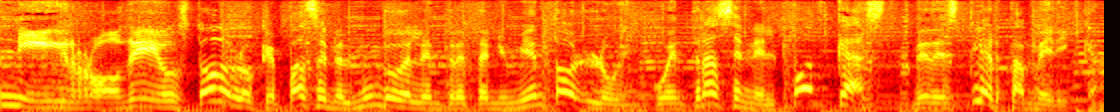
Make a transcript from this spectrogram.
ni rodeos, todo lo que pasa en el mundo del entretenimiento lo encuentras en el podcast de Despierta América.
